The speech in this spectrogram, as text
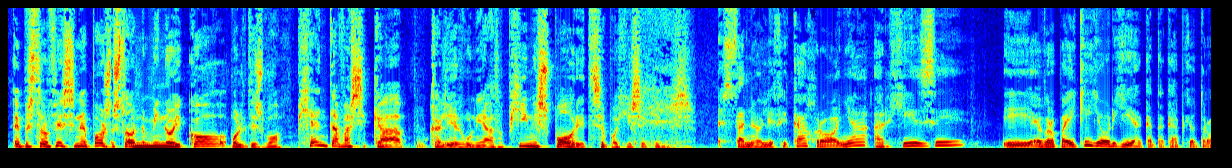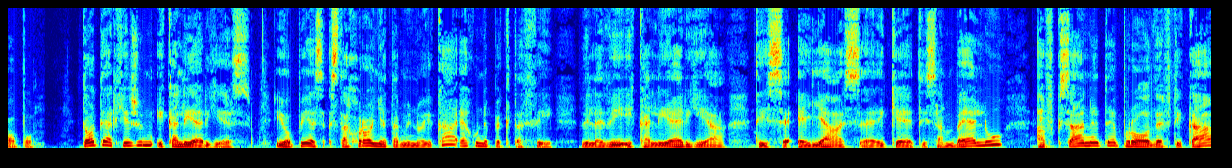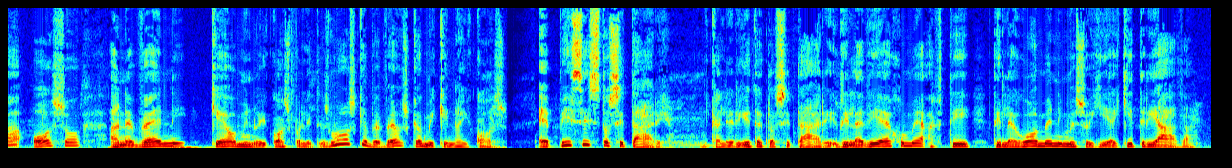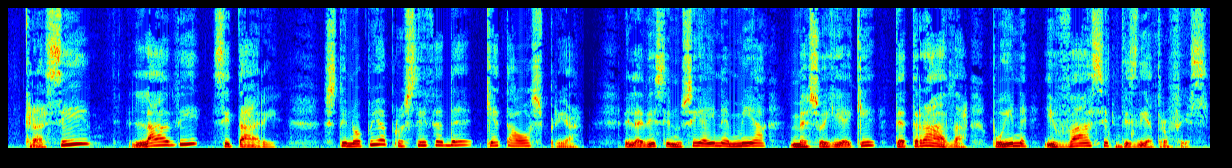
Επιστροφή συνεπώς στον μινοϊκό πολιτισμό. Ποια είναι τα βασικά που καλλιεργούν οι άνθρωποι, ποιοι είναι οι σπόροι της εποχής εκείνης; Στα νεολιθικά χρόνια αρχίζει η ευρωπαϊκή γεωργία κατά κάποιο τρόπο. Τότε αρχίζουν οι καλλιέργειες, οι οποίες στα χρόνια τα μινοϊκά έχουν επεκταθεί. Δηλαδή η καλλιέργεια της ελιάς ε, και της αμπέλου αυξάνεται προοδευτικά όσο ανεβαίνει και ο μινοϊκός πολιτισμός και βεβαίως και ο μικυναϊκός. Επίσης το σιτάρι. Καλλιεργείται το σιτάρι. Δηλαδή έχουμε αυτή τη λεγόμενη μεσογειακή τριάδα. Κρασί, λάδι, σιτάρι. Στην οποία προστίθενται και τα όσπρια. Δηλαδή στην ουσία είναι μία μεσογειακή τετράδα που είναι η βάση της διατροφής.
